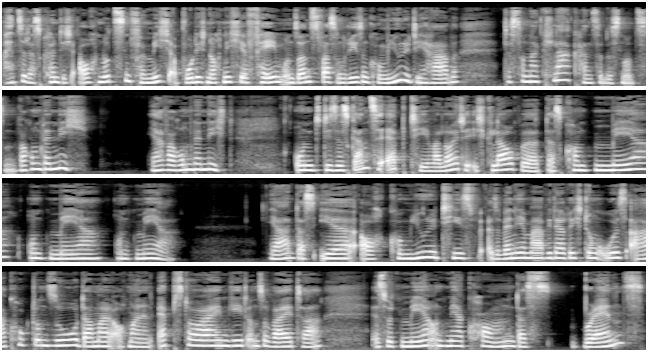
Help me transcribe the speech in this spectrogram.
meinst du, das könnte ich auch nutzen für mich, obwohl ich noch nicht hier Fame und sonst was und riesen Community habe? Das so, na klar kannst du das nutzen. Warum denn nicht? Ja, warum denn nicht? Und dieses ganze App-Thema, Leute, ich glaube, das kommt mehr und mehr und mehr. Ja, dass ihr auch Communities, also wenn ihr mal wieder Richtung USA guckt und so, da mal auch mal in den App Store reingeht und so weiter, es wird mehr und mehr kommen, dass Brands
